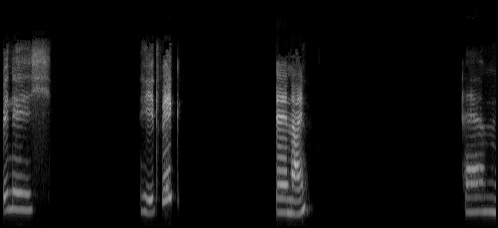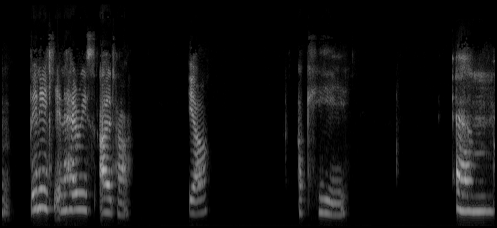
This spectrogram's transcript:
Bin ich Hedwig? Äh, nein. Ähm, Bin ich in Harrys Alter? Ja. Okay. Ähm,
